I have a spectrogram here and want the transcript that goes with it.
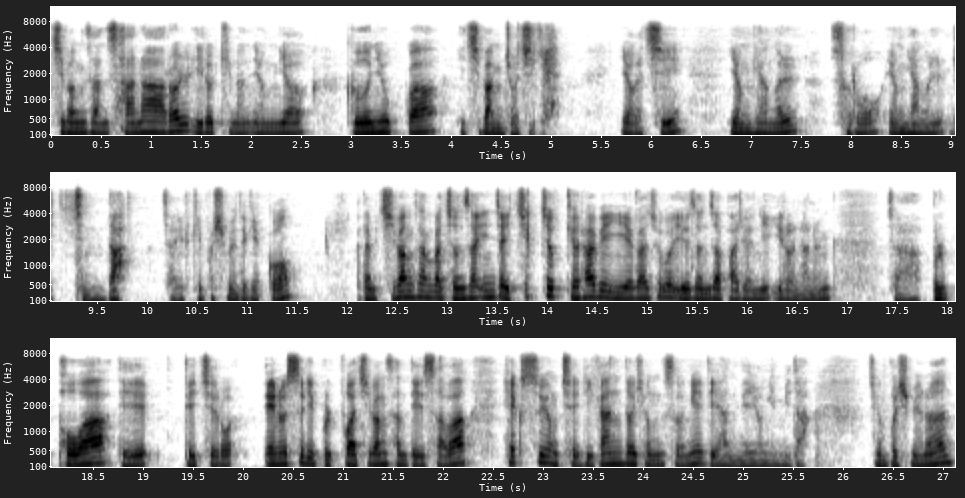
지방산 산화를 일으키는 영역, 근육과 지방 조직에 이와 같이 영향을 서로 영향을 미친다. 자, 이렇게 보시면 되겠고. 그 다음에 지방산과 전사인자의 직접 결합에 의해 가지고 여전자 발현이 일어나는 자, 불포화 대, 대체로 NO3 불포화 지방산 대사와 핵수용체 리간드 형성에 대한 내용입니다. 지금 보시면은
